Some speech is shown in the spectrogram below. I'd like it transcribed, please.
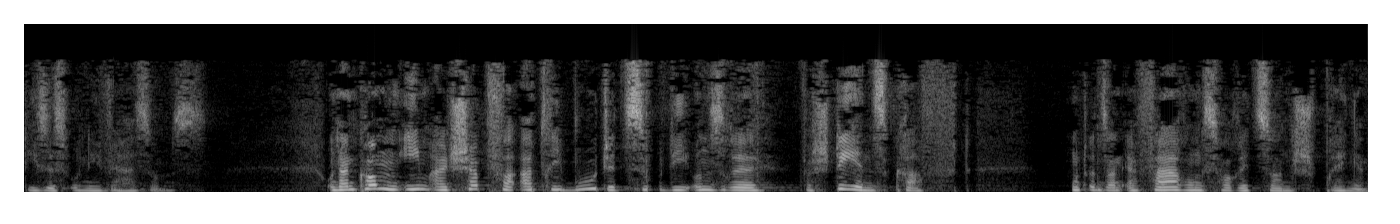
dieses Universums. Und dann kommen ihm als Schöpfer Attribute zu, die unsere Verstehenskraft, und unseren Erfahrungshorizont sprengen.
